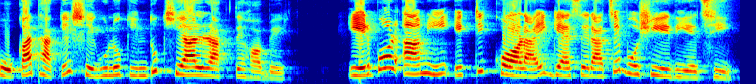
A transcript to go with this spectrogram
পোকা থাকে, সেগুলো কিন্তু খেয়াল রাখতে হবে। এরপর আমি একটি কড়াই গ্যাসের আঁচে বসিয়ে দিয়েছি।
